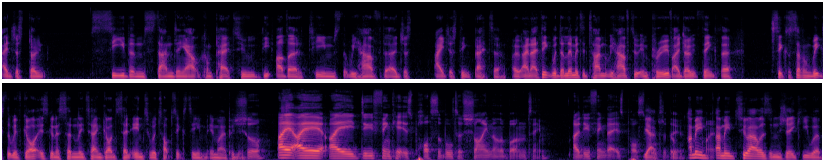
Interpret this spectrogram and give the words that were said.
I just don't see them standing out compared to the other teams that we have that are just I just think better. And I think with the limited time that we have to improve, I don't think the six or seven weeks that we've got is going to suddenly turn Godsend into a top six team, in my opinion. Sure. I, I I do think it is possible to shine on a bottom team. I do think that is possible Yeah, to do. I mean, right? I mean, two hours and Jakey were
